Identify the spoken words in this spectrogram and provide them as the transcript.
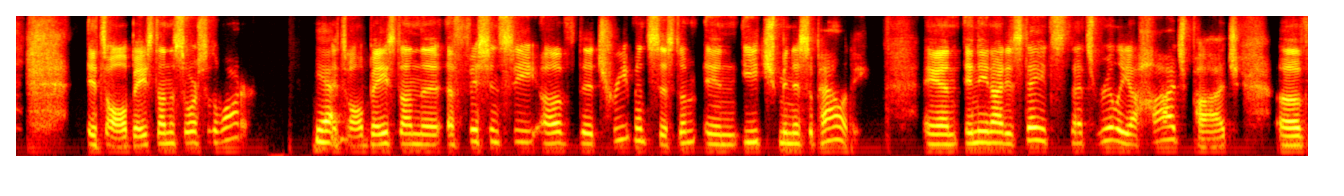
it's all based on the source of the water. Yeah. It's all based on the efficiency of the treatment system in each municipality. And in the United States, that's really a hodgepodge of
